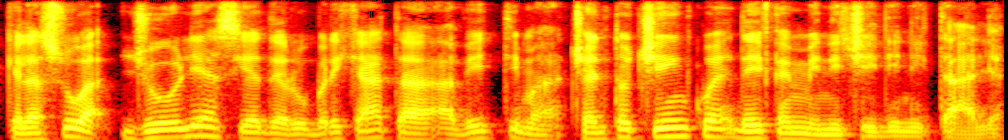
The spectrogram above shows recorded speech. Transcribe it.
che la sua Giulia sia derubricata a vittima 105 dei femminicidi in Italia.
